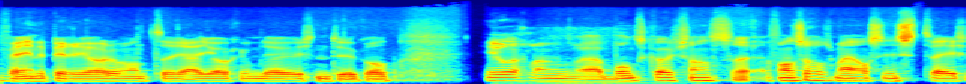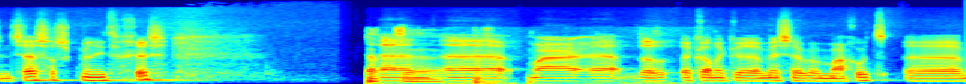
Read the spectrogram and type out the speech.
vervelende periode. Want uh, ja, Joachim Leu is natuurlijk al heel erg lang uh, bondscoach van, van volgens mij al sinds 2006, als ik me niet vergis. Dat, en, uh... maar dat, dat kan ik mis hebben, maar goed. Ehm,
